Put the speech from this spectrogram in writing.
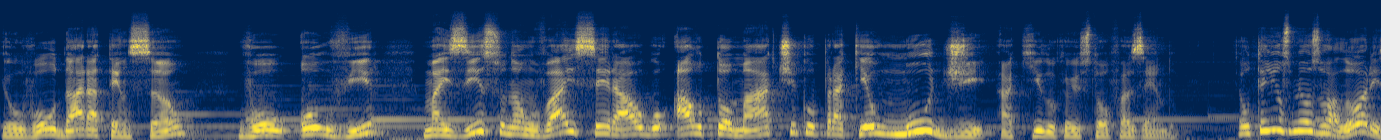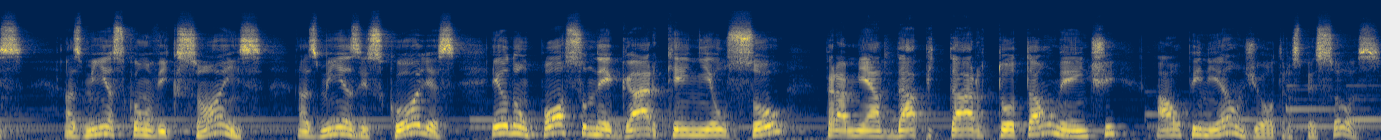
Eu vou dar atenção vou ouvir, mas isso não vai ser algo automático para que eu mude aquilo que eu estou fazendo. Eu tenho os meus valores, as minhas convicções, as minhas escolhas, eu não posso negar quem eu sou para me adaptar totalmente à opinião de outras pessoas.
